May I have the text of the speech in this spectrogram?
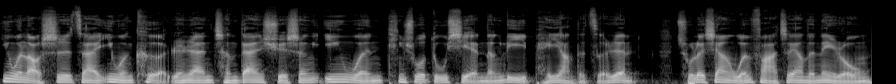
英文老师在英文课仍然承担学生英文听说读写能力培养的责任。除了像文法这样的内容，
